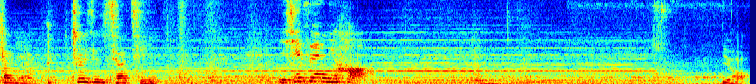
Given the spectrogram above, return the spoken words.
大年，这就是乔琴。李先生你好，你好。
